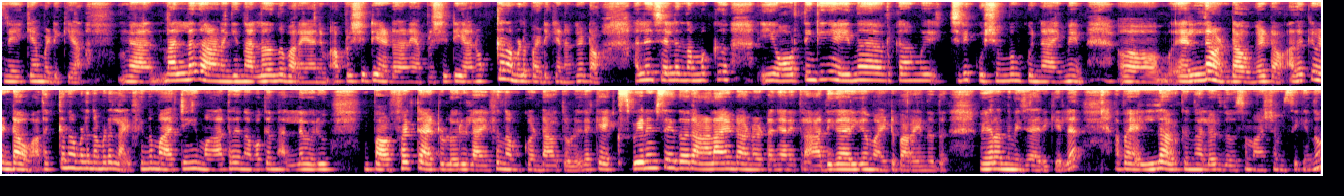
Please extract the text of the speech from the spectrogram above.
സ്നേഹിക്കാൻ പഠിക്കുക. നല്ലതാണെങ്കിൽ നല്ലതെന്ന് പറയാനും അപ്രിഷ്യേറ്റ് ചെയ്യേണ്ടതാണെങ്കിൽ അപ്രിഷ്യേറ്റ് ചെയ്യാനും ഒക്കെ നമ്മൾ പഠിക്കണം കേട്ടോ. അല്ലെങ്കിൽ ചില നമുക്ക് ഈ ഓവർ തിങ്കിങ് ചെയ്യുന്നവർക്കാകുമ്പോൾ ഇച്ചിരി കുശുമ്പും കുന്നായ്മയും എല്ലാം ഉണ്ടാവും കേട്ടോ. അതൊക്കെ ഉണ്ടാവും. അതൊക്കെ നമ്മൾ നമ്മുടെ ലൈഫിൽ നിന്ന് മാറ്റിയെങ്കിൽ മാത്രമേ നമുക്ക് നല്ല ഒരു പെർഫെക്റ്റ് ആയിട്ടുള്ള ഒരു ലൈഫ് നമുക്ക് ഉണ്ടാകത്തുള്ളൂ ഇതൊക്കെ എക്സ്പീരിയൻസ് ചെയ്ത ഒരാളായതുകൊണ്ടാണ് കേട്ടോ ഞാൻ ഇത്ര ആധികാരികമായിട്ട് പറയുന്നത്. വേറെ ഒന്നും വിചാരിക്കില്ല? അപ്പോൾ എല്ലാവർക്കും നല്ലൊരു ദിവസം ആശംസിക്കുന്നു.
